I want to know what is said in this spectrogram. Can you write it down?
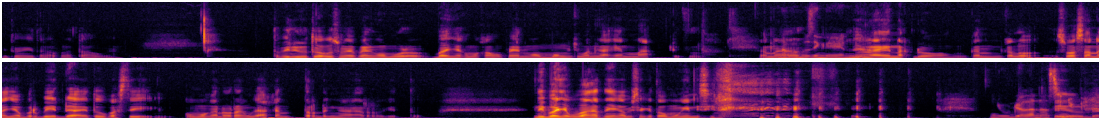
itu yang kita nggak pernah tahu kan. Tapi dulu tuh aku sebenarnya pengen ngobrol banyak sama kamu, pengen ngomong cuman nggak enak gitu. Karena Kenapa nggak ya enak? nggak enak dong, kan kalau suasananya berbeda itu pasti omongan orang nggak akan terdengar gitu. Ini banyak banget nih yang nggak bisa kita omongin di sini. Ya udahlah nasi Ya udah.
